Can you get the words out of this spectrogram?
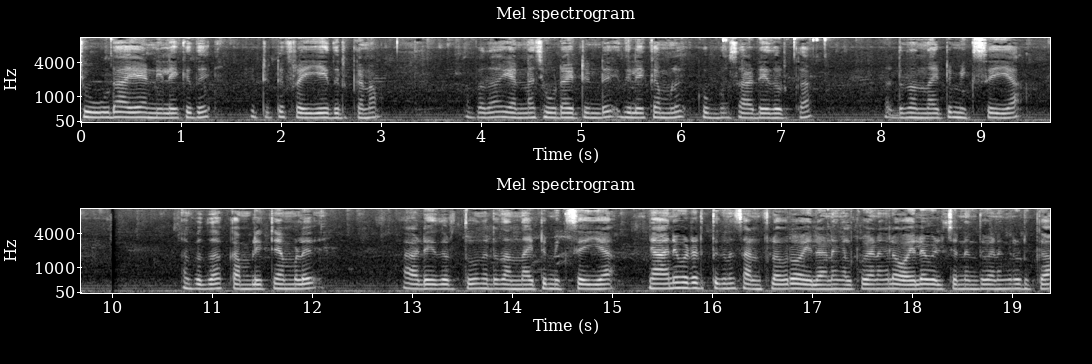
ചൂടായ എണ്ണയിലേക്ക് ഇത് ഇട്ടിട്ട് ഫ്രൈ ചെയ്തെടുക്കണം. അപ്പോൾ അതാ എണ്ണ ചൂടായിട്ടുണ്ട്. ഇതിലേക്ക് നമ്മൾ കുബൂസ് ആഡ് ചെയ്ത് കൊടുക്കുക എന്നിട്ട് നന്നായിട്ട് മിക്സ് ചെയ്യുക. അപ്പോൾ ഇതാ കംപ്ലീറ്റ് നമ്മൾ ആഡ് ചെയ്തെടുത്തു. എന്നിട്ട് നന്നായിട്ട് മിക്സ് ചെയ്യുക. ഞാനിവിടെ എടുത്തിരിക്കുന്നത് സൺഫ്ലവർ ഓയിലാണ് നിങ്ങൾക്ക് വേണമെങ്കിൽ ഓയിലോ വെളിച്ചെണ്ണ എന്ത് വേണമെങ്കിലും എടുക്കുക.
